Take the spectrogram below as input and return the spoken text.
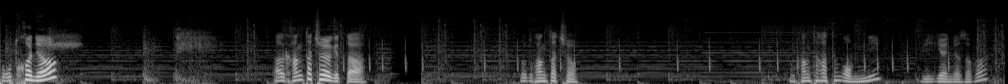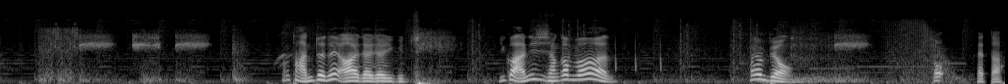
저 어떡하냐? 나 강타 쳐야겠다. 너도 강타 쳐. 강타 같은 거 없니? 위기한 녀석아? 강타 안 되네? 아, 야, 야, 이거 이거 아니지 잠깐만. 화염병. 어, 됐다.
